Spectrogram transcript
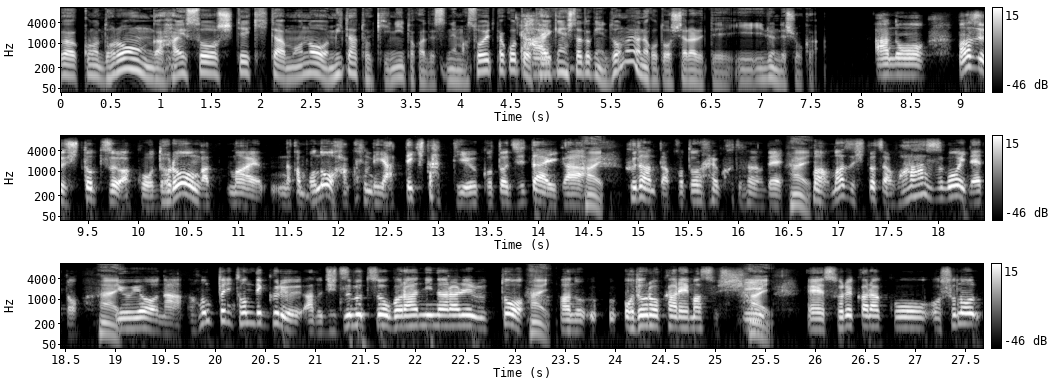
がこのドローンが配送してきたものを見た時にとかですね、まあ、そういったことを体験した時にどのようなことをおっしゃられているんでしょうか？はいあの、まず一つは、こう、ドローンが、まあ、なんか物を運んでやってきたっていうこと自体が、はい、普段とは異なることなので、はい、まあ、まず一つは、わあ、すごいね、とい。うような、はい、本当に飛んでくる、あの、実物をご覧になられると、あの、驚かれますし、えー、それからこう、その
